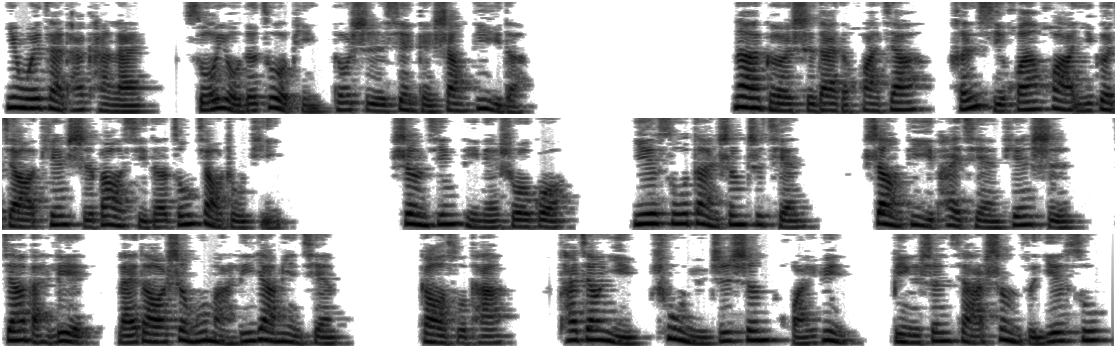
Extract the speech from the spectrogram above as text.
因为在他看来，所有的作品都是献给上帝的。那个时代的画家很喜欢画一个叫“天使报喜”的宗教主题。圣经里面说过，耶稣诞生之前，上帝派遣天使加百列来到圣母玛利亚面前，告诉他，他将以处女之身怀孕，并生下圣子耶稣。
